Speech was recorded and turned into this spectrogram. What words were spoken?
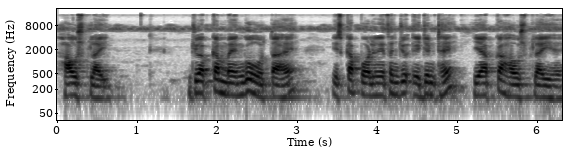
हाउस फ्लाई जो आपका मैंगो होता है, इसका पॉलिनेशन जो एजेंट है, ये आपका हाउस फ्लाई है।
